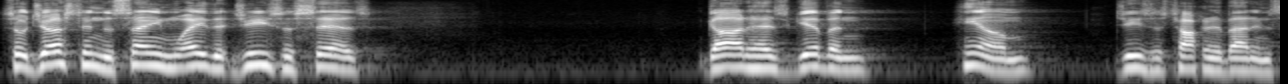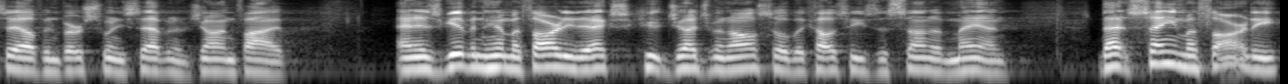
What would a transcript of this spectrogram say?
So, just in the same way that Jesus says, God has given him, Jesus talking about himself in verse 27 of John 5, and has given him authority to execute judgment also because he's the Son of Man. That same authority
